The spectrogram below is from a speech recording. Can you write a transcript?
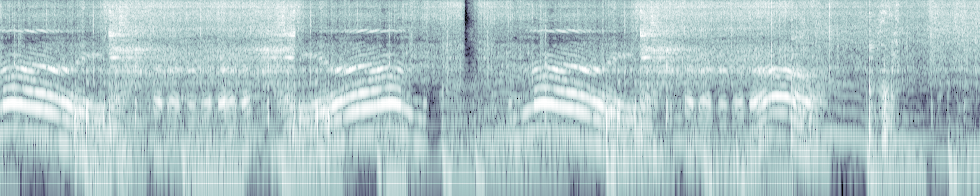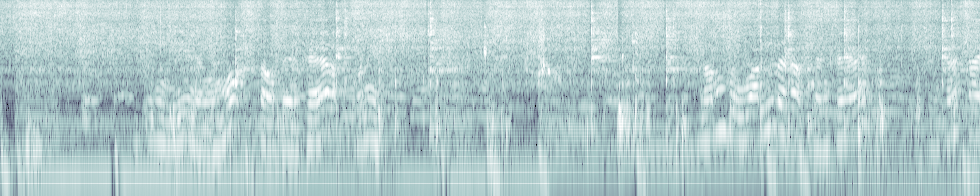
เลยเดี๋ยวเลยตรง นี้อย่างหมาะเต่าแกงแค่แล้วนี่น้ำบวันเลยครับแกงแค่แกงแค่ไก่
